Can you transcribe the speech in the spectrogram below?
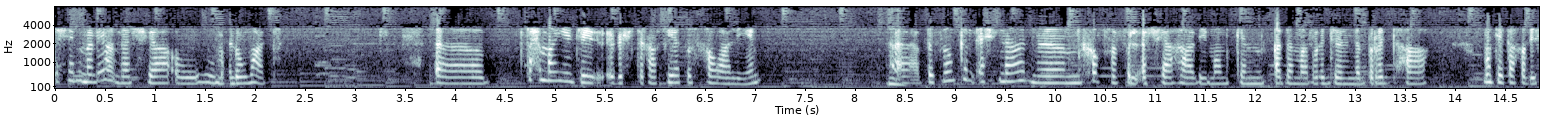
دحين مليان أشياء ومعلومات. آه صح ما يجي باحترافية الصوالين آه بس ممكن إحنا نخفف الأشياء هذه ممكن قدم الرجل نبردها. ممكن تاخذي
